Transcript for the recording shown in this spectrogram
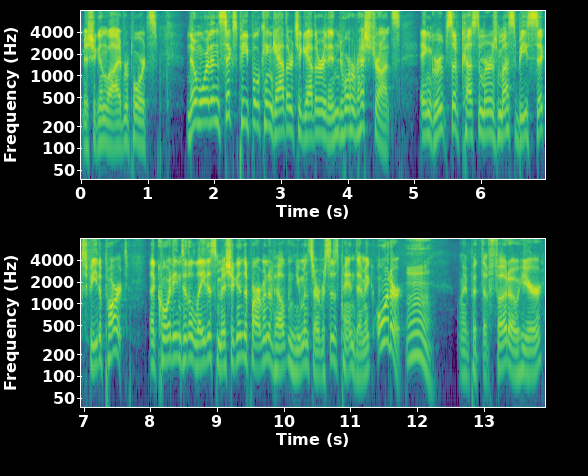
Michigan Live reports. No more than six people can gather together in indoor restaurants, and groups of customers must be six feet apart, according to the latest Michigan Department of Health and Human Services pandemic order. Mm. Let me put the photo here.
